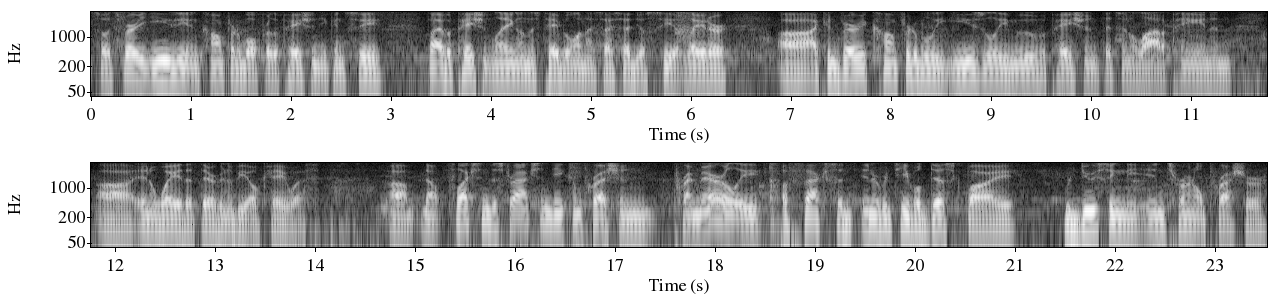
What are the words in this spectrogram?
So it's very easy and comfortable for the patient. You can see if I have a patient laying on this table, and as I said, you'll see it later, uh, I can very comfortably, easily move a patient that's in a lot of pain and uh, in a way that they're going to be okay with. Um, now, flexion distraction decompression primarily affects an intervertebral disc by reducing the internal pressure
